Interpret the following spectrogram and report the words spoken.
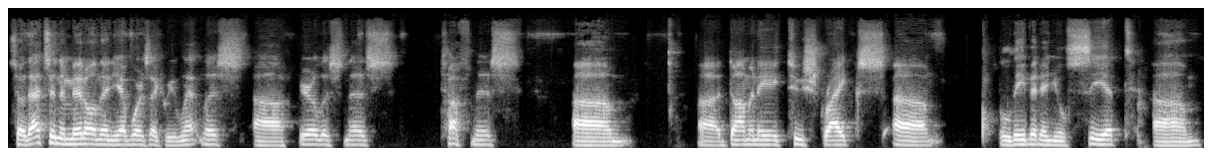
so that's in the middle. And then you have words like relentless, uh, fearlessness, toughness, um, uh, dominate two strikes, um, believe it and you'll see it. Um,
